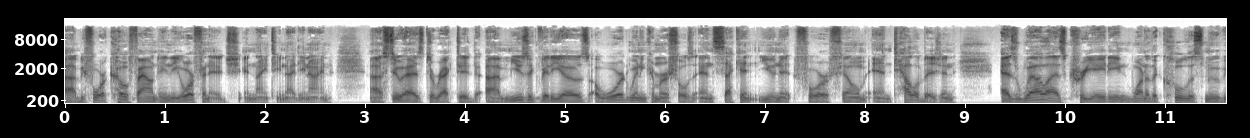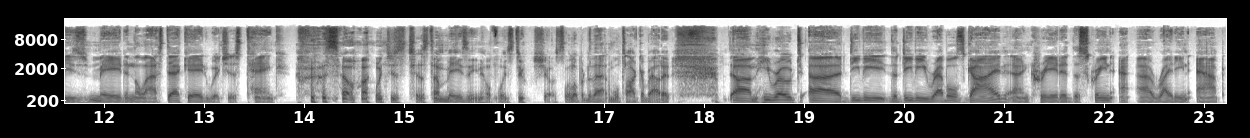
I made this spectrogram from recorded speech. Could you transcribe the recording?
uh, before co-founding The Orphanage in 1999. Stu has directed music videos, award-winning commercials, and second unit for film film and television, as well as creating one of the coolest movies made in the last decade, which is Tank. so, which is just amazing. Hopefully, Stu will show us a little bit of that, and we'll talk about it. Um, he wrote uh, DV, the DV Rebels Guide and created the screen uh, writing app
